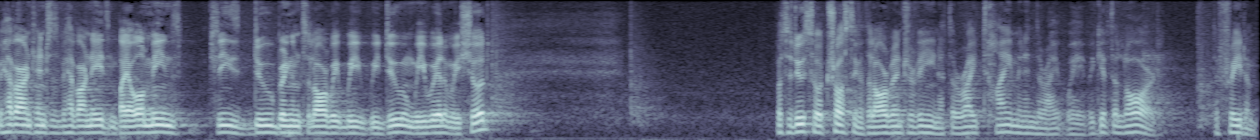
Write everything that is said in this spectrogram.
We have our intentions, we have our needs, and by all means, please do bring them to the Lord. We, we, we do, and we will, and we should. But to do so trusting that the Lord will intervene at the right time and in the right way. We give the Lord the freedom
